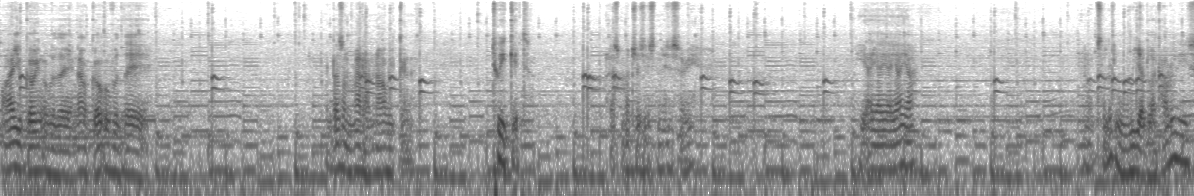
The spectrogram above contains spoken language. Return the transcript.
Why are you going over there? Now go over there doesn't matter now we can tweak it as much as is necessary. Yeah yeah yeah yeah yeah. It's a little weird like how do these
